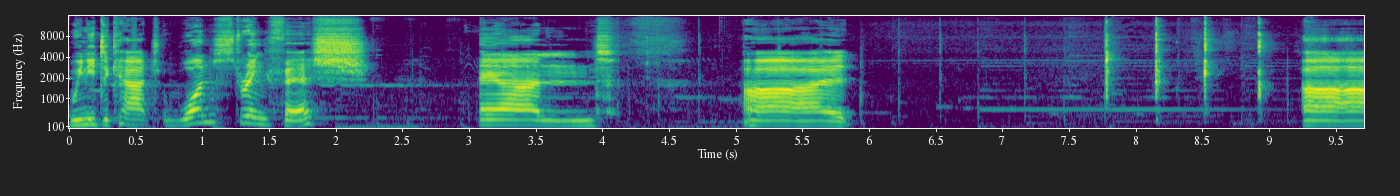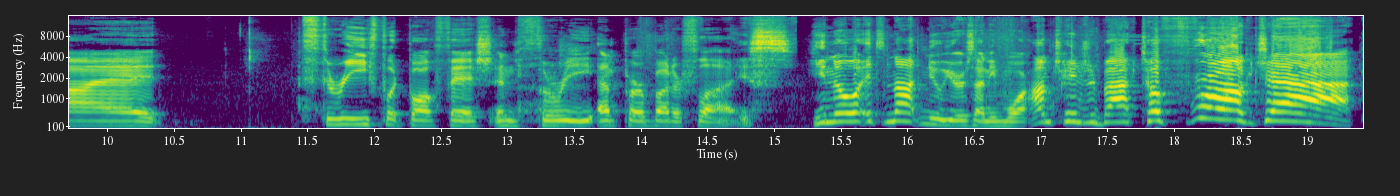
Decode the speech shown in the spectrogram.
we need to catch one string fish, and uh uh three football fish and three emperor butterflies. You know what? It's not New Year's anymore. I'm changing back to Frog Jack.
